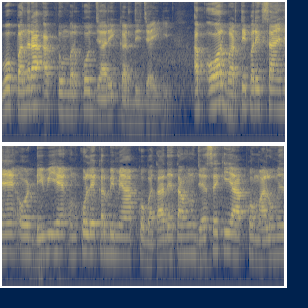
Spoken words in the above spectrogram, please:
वो 15 अक्टूबर को जारी कर दी जाएगी। अब और भर्ती परीक्षाएँ हैं और डीवी हैं, उनको लेकर भी मैं आपको बता देता हूँ। जैसे कि आपको मालूम है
